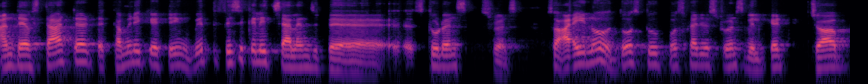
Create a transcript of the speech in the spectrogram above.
and they have started communicating with physically challenged uh, students. Students. So I know those two postgraduate students will get job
